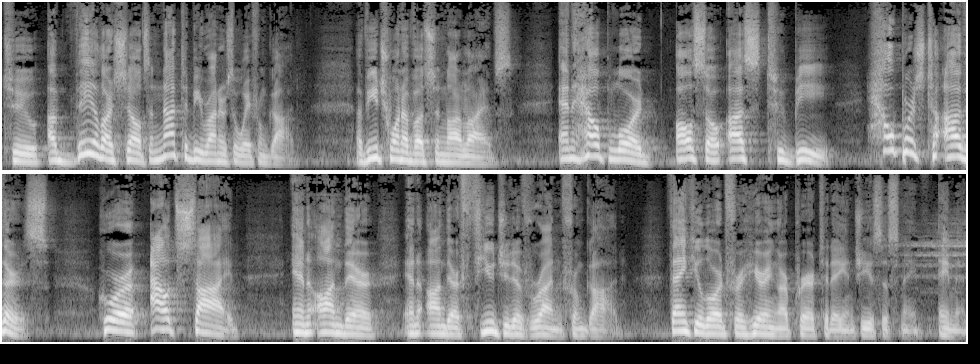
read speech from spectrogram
to avail ourselves and not to be runners away from God, of each one of us in our lives. And help, Lord, also us to be helpers to others who are outside and on their, and on their fugitive run from God. Thank you, Lord, for hearing our prayer today. In Jesus' name, amen.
